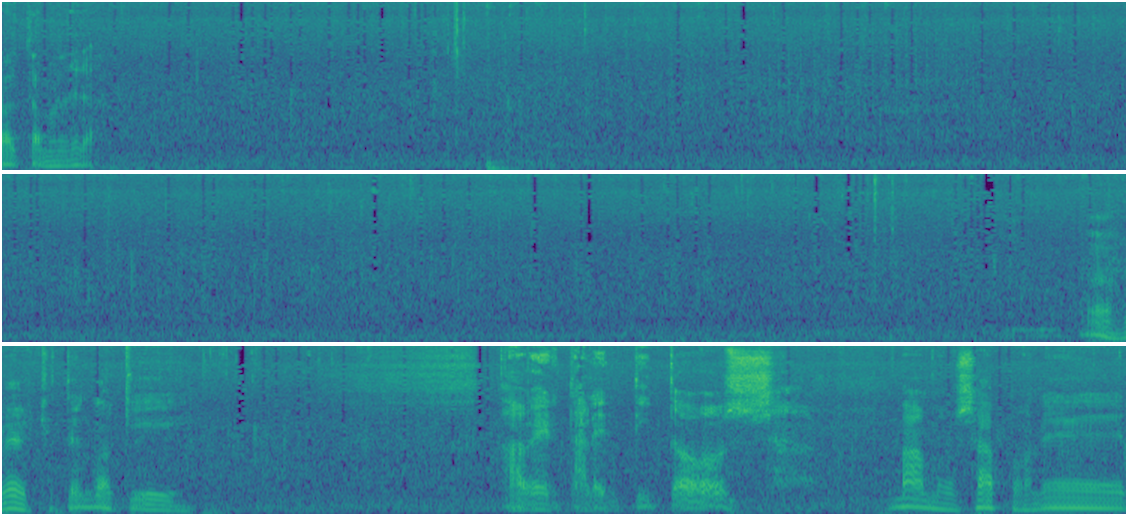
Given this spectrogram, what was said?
falta madera. Ver, que tengo aquí. A ver, talentitos. Vamos a poner.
